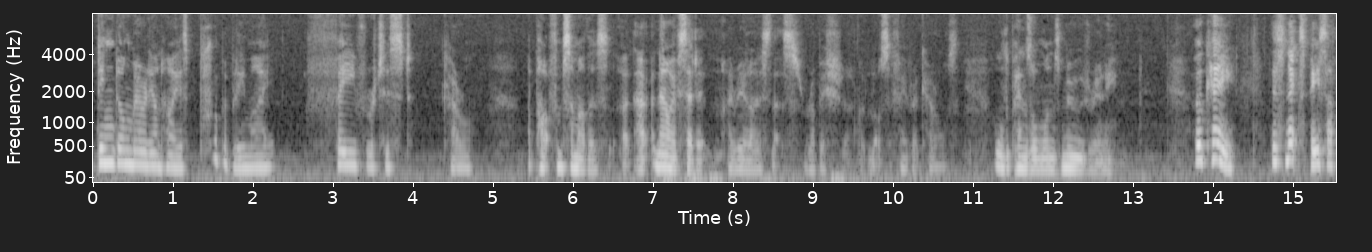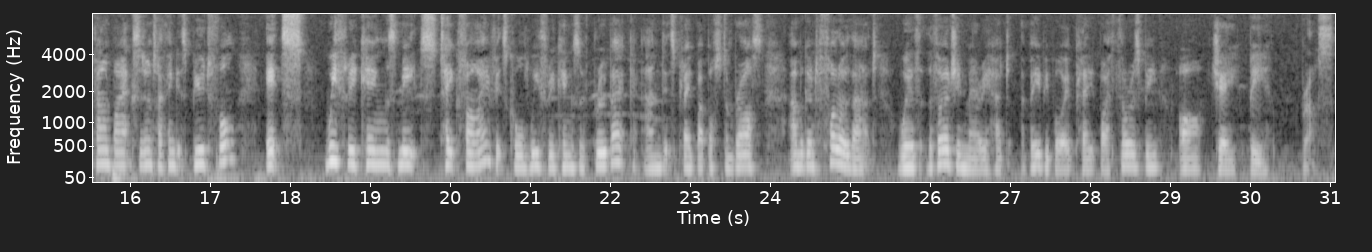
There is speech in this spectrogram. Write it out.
Ding Dong Merrily on High is probably my favouriteest carol, apart from some others. Uh, uh, now I've said it, I realise that's rubbish. I've got lots of favourite carols. all depends on one's mood, really. Okay, this next piece I found by accident. I think it's beautiful. It's We Three Kings meets Take Five. It's called We Three Kings of Brubeck and it's played by Boston Brass. And we're going to follow that with The Virgin Mary Had a Baby Boy, played by Thoresby R.J.B. Brass.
